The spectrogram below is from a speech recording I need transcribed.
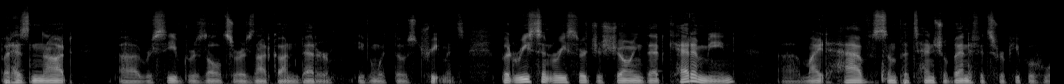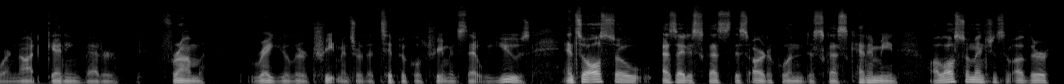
but has not uh, received results or has not gotten better, even with those treatments. But recent research is showing that ketamine uh, might have some potential benefits for people who are not getting better from regular treatments or the typical treatments that we use. And so, also, as I discuss this article and discuss ketamine, I'll also mention some other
